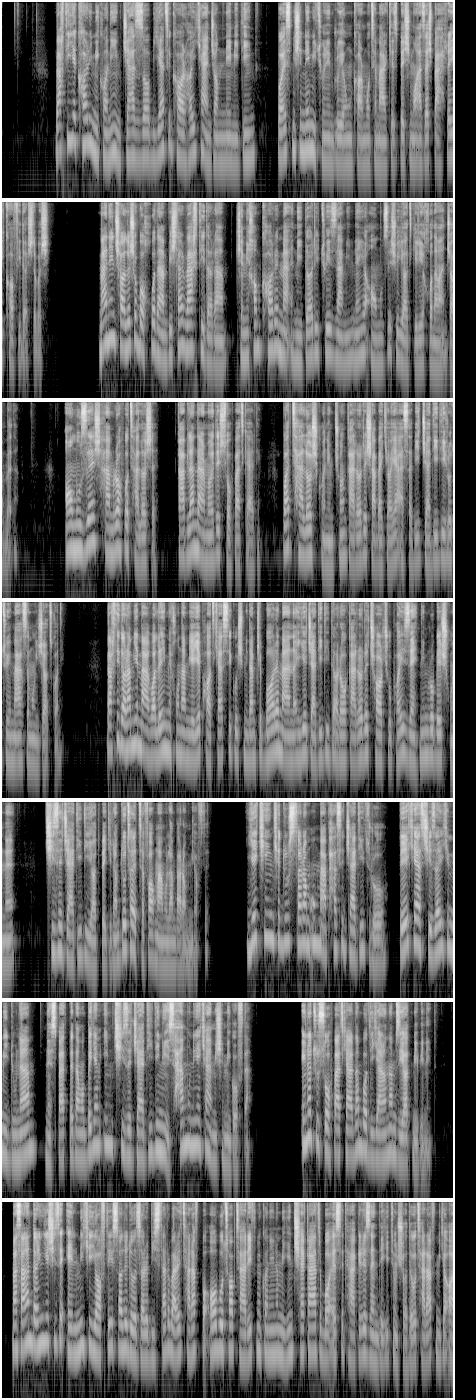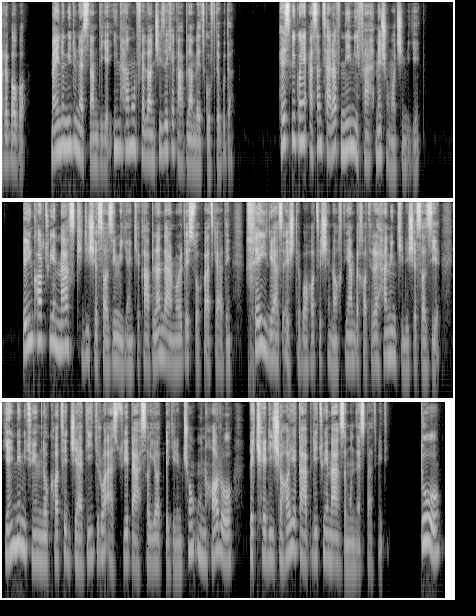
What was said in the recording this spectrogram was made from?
وقتی یه کاری می‌کنیم جذابیت کارهایی که انجام نمیدیم باعث میشه نمی‌تونیم روی اون کار متمرکز بشیم و ازش بهره کافی داشته باشیم. من این چالش رو با خودم بیشتر وقتی دارم که می‌خوام کار معنیداری توی زمینه آموزش و یادگیری خودم انجام بدم. آموزش همراه با تلاشه. قبلا در موردش صحبت کردیم. باید تلاش کنیم چون قرار شبکه های عصبی جدیدی رو توی مغزمون ایجاد کنیم. وقتی دارم یه مقاله می‌خونم یا یه پادکستی گوش میدم که بار معنایی جدیدی داره و قرار چارچوب های ذهنیم رو بشکونه چیز جدیدی یاد بگیرم. دو تا اتفاق معمولا برام میافته. یکی این که دوست دارم اون مبحث جدید رو به یکی از چیزهایی که می‌دونم نسبت بدم و بگم این چیز جدیدی نیست. همونیه که همیشه می‌گفتم. اینو تو صحبت کردن با دیگرانم زیاد می‌بینید. مثلا دارین یه چیز علمی که یافته سال 2020 رو برای طرف با آب و تاب تعریف می‌کنین و میگین چقدر باعث تغییر زندگیتون شده و طرف میگه آره بابا. من اینو می‌دونستم دیگه. این همون فلان چیزه که قبلا بهت گفته بودم. حس می‌کنی اصلا طرف نمی‌فهمه شما چی میگین. به این کار توی مغز کلیشه سازی میگن که قبلا در موردش صحبت کردیم. خیلی از اشتباهات شناختی هم به خاطر همین کلیشه سازیه. یعنی نمی‌تونیم نکات جدید رو از توی بحثا یاد بگیریم چون اونها رو به کلیشه های قبلی توی مغزمون نسبت میدیم. دو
